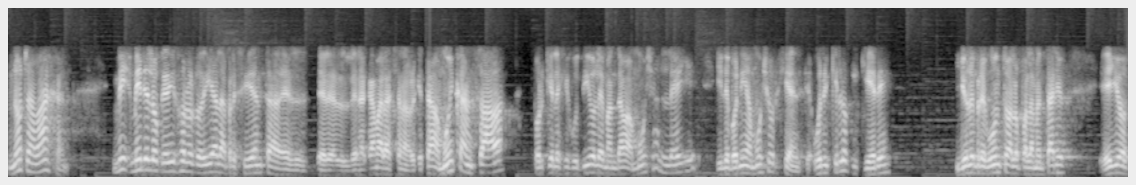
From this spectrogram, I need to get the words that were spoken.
no trabajan. mire lo que dijo el otro día la presidenta de la Cámara de Senadores, que estaba muy cansada porque el Ejecutivo le mandaba muchas leyes y le ponía mucha urgencia. Bueno, ¿y qué es lo que quiere? Yo le pregunto a los parlamentarios, ellos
